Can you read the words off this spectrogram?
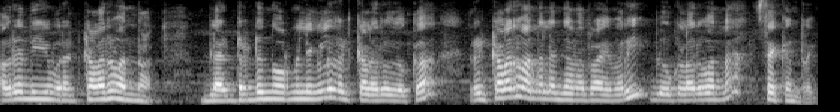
അവരെന്ത് ചെയ്യും? റെഡ് കളർ വന്നാൽ. ബ്ലഡ് റെഡ് നോർമലില്ലെങ്കിൽ റെഡ് കളർ നോക്കുക റെഡ് കളർ വന്നാൽ എന്താണ് പ്രൈമറി ബ്ലൂ കളർ വന്നാൽ സെക്കൻഡറി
